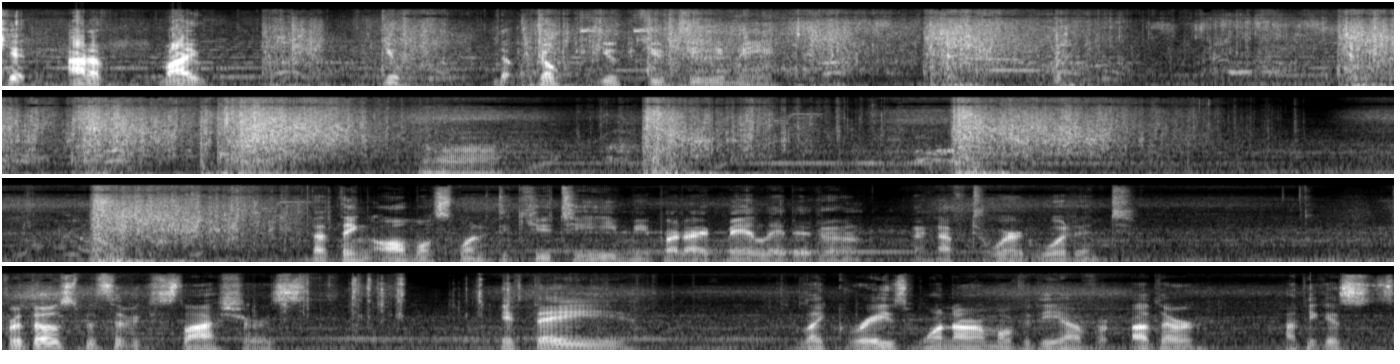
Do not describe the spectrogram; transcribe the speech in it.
Get out of my... You... No, don't you QT me. Ah. That thing almost wanted to QTE me, but I meleeed it en- enough to where it wouldn't. For those specific slashers, if they like raise one arm over the other I think it's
